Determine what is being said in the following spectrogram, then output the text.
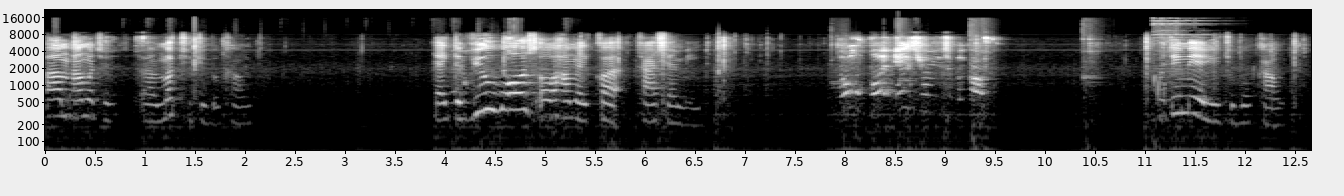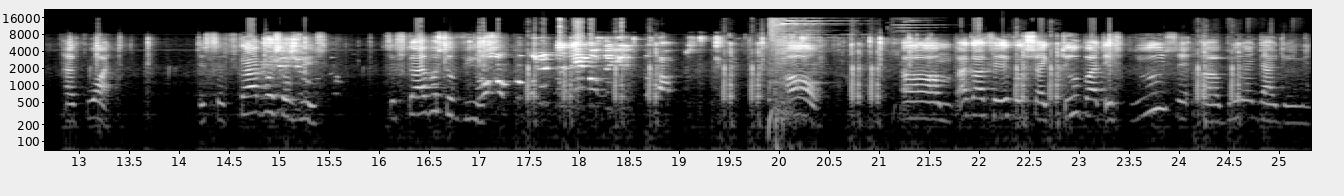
Um, how much? is- Uh, much YouTube account? Like the viewers or how many cash I made? No, what is your YouTube account? What do you mean a YouTube account? Like what? The subscribers or views? Subscribers or views? No, what is the name of the YouTube account? Oh, um, I got Critical Strike 2, but it's blue, uh, blue and dad gaming.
